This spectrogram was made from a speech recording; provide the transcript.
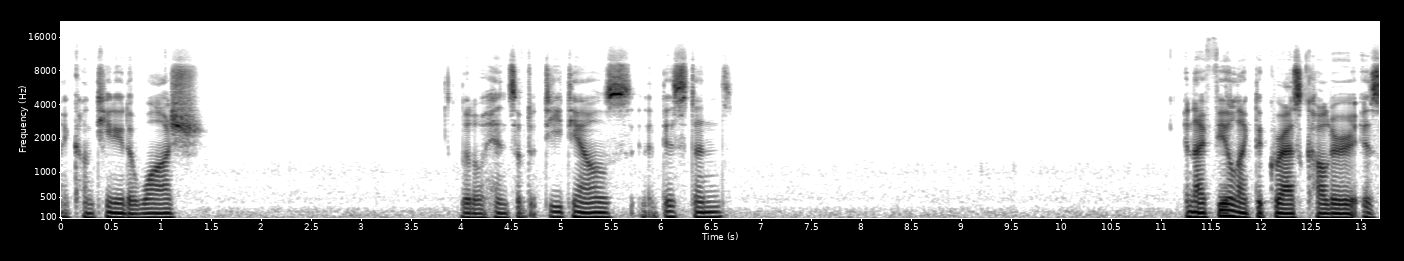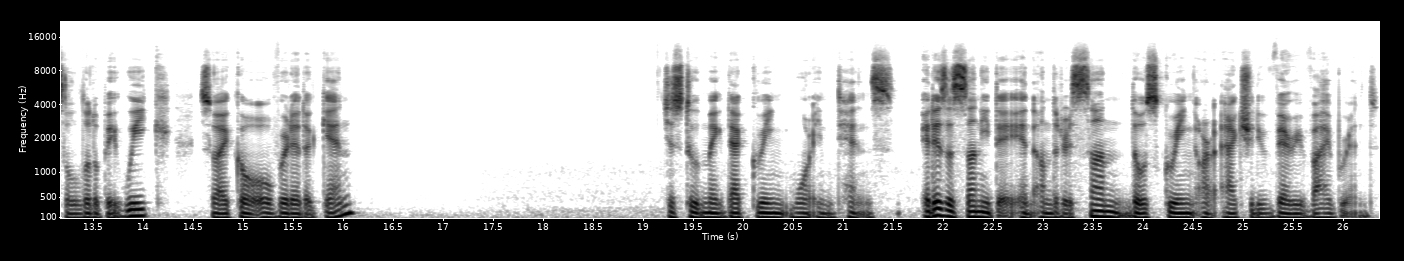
I continue to wash little hints of the details in the distance. And I feel like the grass color is a little bit weak, so I go over it again just to make that green more intense. It is a sunny day and under the sun, those green are actually very vibrant.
